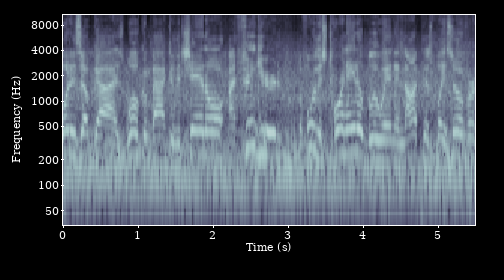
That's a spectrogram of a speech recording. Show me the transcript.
What is up guys? Welcome back to the channel. I figured before this tornado blew in and knocked this place over,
